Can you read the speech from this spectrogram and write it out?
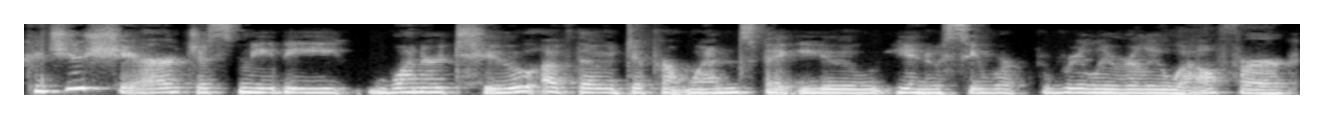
Could you share just maybe one or two of the different ones that you, you know, see work really, really well for,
